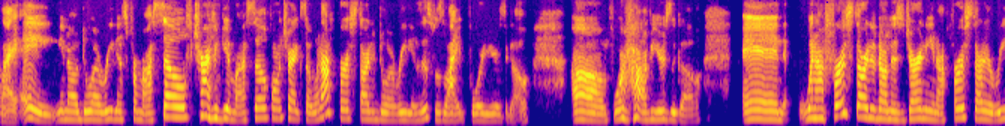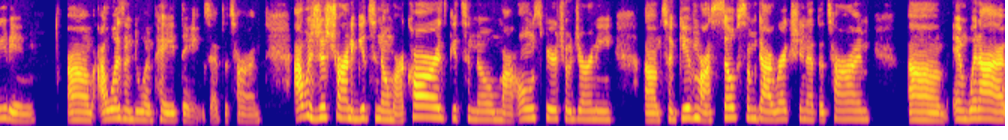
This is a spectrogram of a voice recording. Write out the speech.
like, hey, you know, doing readings for myself, trying to get myself on track. So when I first started doing readings, this was like four years ago, um, four or five years ago. And when I first started on this journey and I first started reading, um, I wasn't doing paid things at the time. I was just trying to get to know my cards, get to know my own spiritual journey, um, to give myself some direction at the time um, and when I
